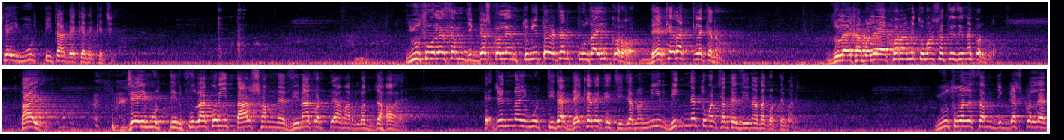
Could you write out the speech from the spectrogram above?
সেই মূর্তিটা ডেকে রেখেছি। ইউসুফ আল ইসলাম জিজ্ঞাসা করলেন, তুমি তো এটার পূজাই করো ডেকে রাখলে কেন? জুলাইখা বলে, এখন আমি তোমার সাথে জিনা করব। তাই যেই মূর্তির পূজা করি, তার সামনে জিনা করতে আমার লজ্জা হয়। এজন্য এই মূর্তিটা ডেকে রেখেছি, যেন নির্বিঘ্নে তোমার সাথে জিনাটা করতে পারি। ইউসুফ আল ইসলাম জিজ্ঞাসা করলেন,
